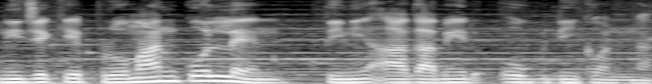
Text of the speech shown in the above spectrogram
নিজেকে প্রমাণ করলেন তিনি আগামীর অগ্নিকন্যা।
